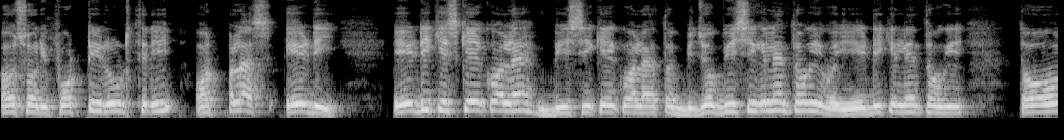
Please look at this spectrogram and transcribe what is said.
और सॉरी फोर्टी रूट थ्री और plus A D A D किसके इक्वल है? बीसी के इक्वल है। तो जो बीसी की लेंथ होगी, वही एडी की लेंथ होगी। तो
